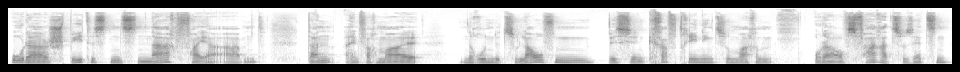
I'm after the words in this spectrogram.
Oder spätestens nach Feierabend dann einfach mal eine Runde zu laufen, bisschen Krafttraining zu machen oder aufs Fahrrad zu setzen.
